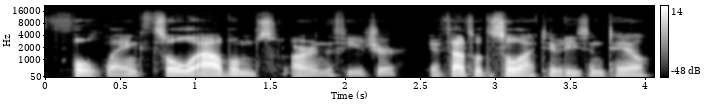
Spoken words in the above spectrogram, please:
full length solo albums are in the future, if that's what the solo activities entail.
